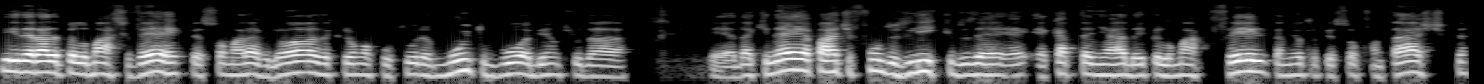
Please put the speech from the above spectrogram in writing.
liderada pelo Márcio Verre, pessoa maravilhosa, criou uma cultura muito boa dentro da, é, da Quineia. A parte de fundos líquidos é, é, é capitaneada aí pelo Marco Freire, também outra pessoa fantástica.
